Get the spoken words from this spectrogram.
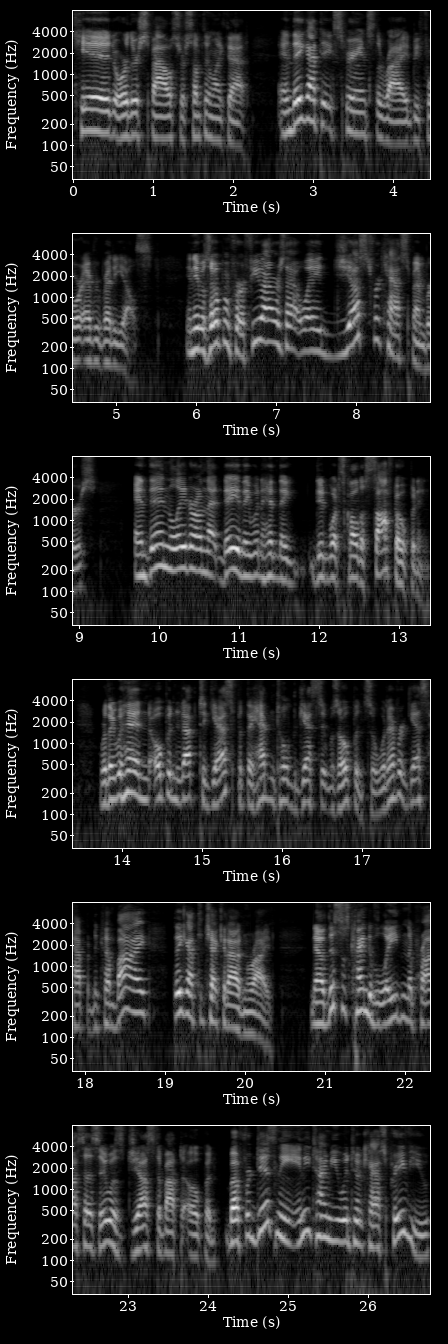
kid or their spouse or something like that. And they got to experience the ride before everybody else. And it was open for a few hours that way just for cast members. And then later on that day, they went ahead and they did what's called a soft opening, where they went ahead and opened it up to guests, but they hadn't told the guests it was open. So whatever guests happened to come by, they got to check it out and ride. Now, this was kind of late in the process. It was just about to open. But for Disney, anytime you went to a cast preview,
